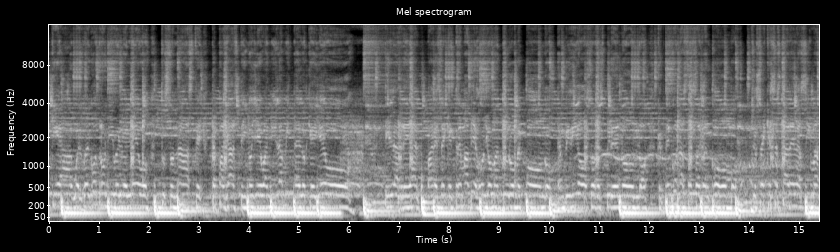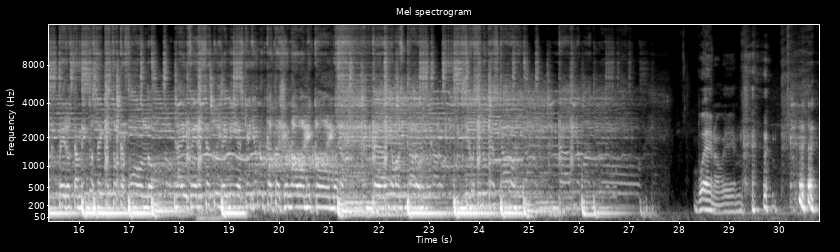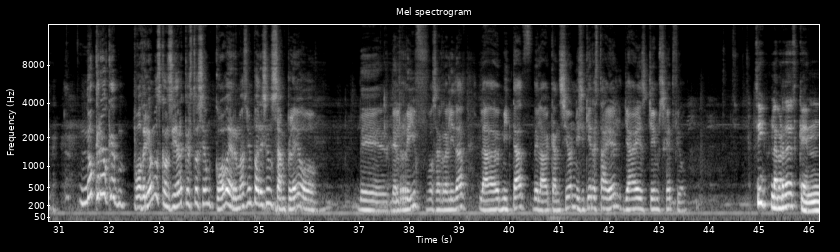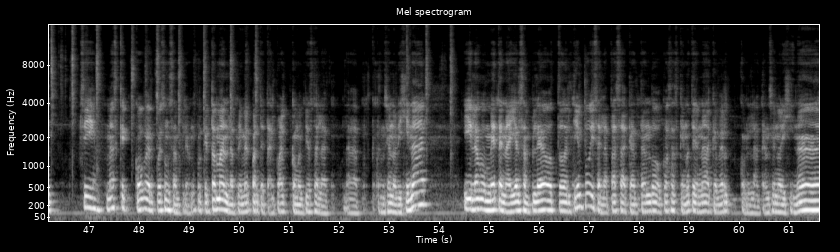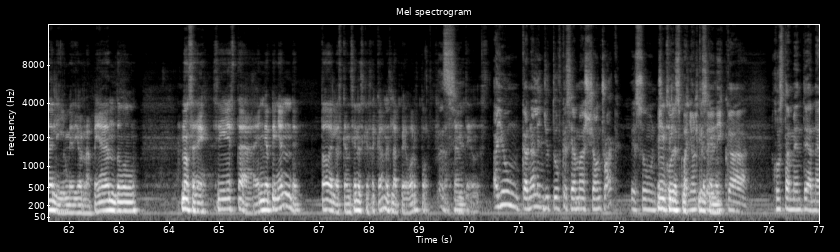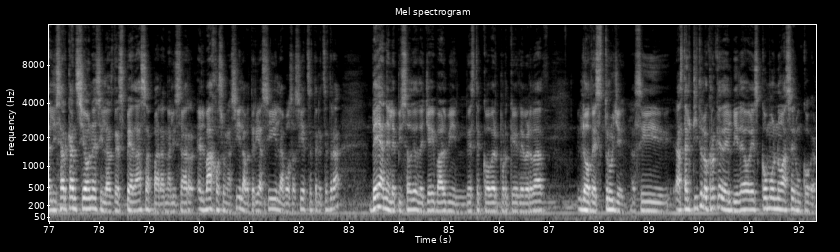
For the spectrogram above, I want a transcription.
Que hago, el juego otro nivel lo elevo. Tú sonaste, te apagaste y no lleva ni la mitad de lo que llevo. Y la real, parece que entre más viejo yo más duro me pongo. Envidioso, respiren hondo, que tengo la salsa del combo. Yo sé que es estar en la cima, pero también yo sé que es tocar fondo. La diferencia tuya y mía es que yo nunca he a mi combo. Cada día más caro, Bueno, eh, no creo que podríamos considerar que esto sea un cover, más bien parece un sampleo de, del riff, o sea, en realidad la mitad de la canción ni siquiera está él, ya es James Hetfield. Sí, la verdad es que sí, más que cover, pues un sampleo, ¿no? Porque toman la primera parte tal cual como empieza la, la canción original y luego meten ahí el sampleo todo el tiempo y se la pasa cantando cosas que no tienen nada que ver con la canción original y medio rapeando. No sé, sí, esta, en mi opinión, de todas las canciones que sacaron es la peor por bastante. sea, Hay un canal en YouTube que se llama Sean Track. Es un Mm, sí chico español sí que se conozco. dedica justamente a analizar canciones y las despedaza para analizar el bajo suena así, la batería así, la voz así, etcétera, etcétera. Vean el episodio de J Balvin de este cover porque de verdad lo destruye. Así, hasta el título creo que del video es cómo no hacer un cover.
